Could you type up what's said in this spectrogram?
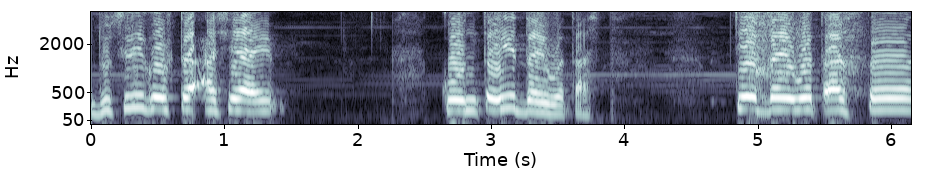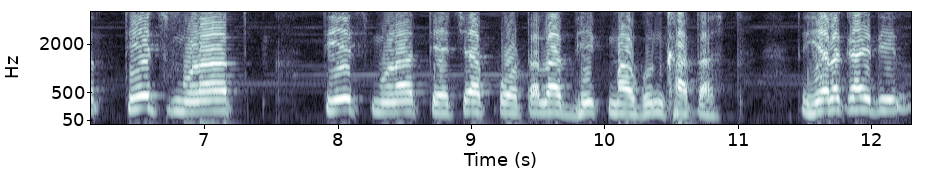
दुसरी गोष्ट अशी आहे कोणतंही दैवत असतं. ते दैवत असतं तेच मुळात तेच मुळात त्याच्या पोटाला भीक मागून खात असतं. तर ह्याला काय देईल?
